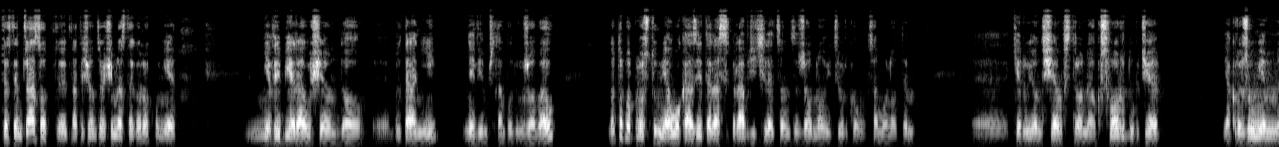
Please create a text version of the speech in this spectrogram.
przez ten czas od 2018 roku nie, nie wybierał się do e, Brytanii, nie wiem czy tam podróżował, no to po prostu miał okazję teraz sprawdzić, lecąc z żoną i córką samolotem, e, kierując się w stronę Oksfordu, gdzie, jak rozumiem,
